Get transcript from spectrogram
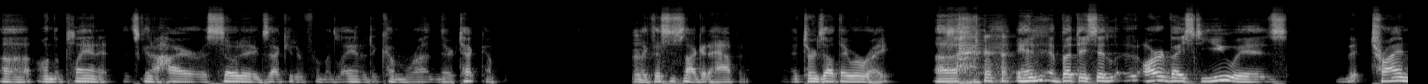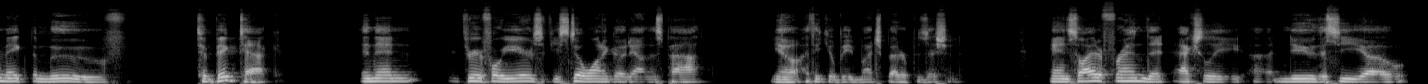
uh, on the planet that's going to hire a soda executive from Atlanta to come run their tech company. Mm. Like this is not going to happen. It turns out they were right. Uh, and but they said our advice to you is try and make the move to big tech, and then in three or four years, if you still want to go down this path, you know I think you'll be much better positioned. And so I had a friend that actually uh, knew the CEO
